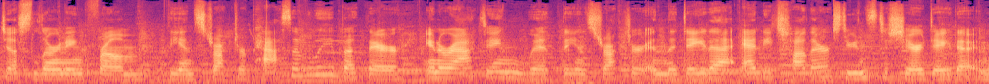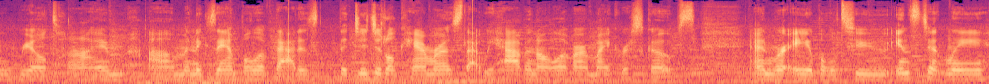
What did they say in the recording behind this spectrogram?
just learning from the instructor passively, but they're interacting with the instructor and the data and each other. Students to share data in real time. Um, an example of that is the digital cameras that we have in all of our microscopes and we're able to instantly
